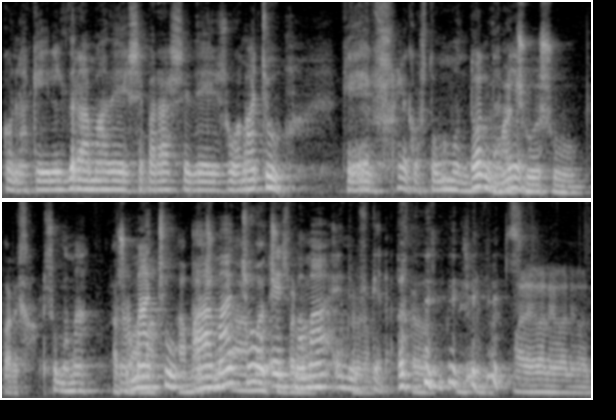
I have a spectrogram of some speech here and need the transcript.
con aquel drama de separarse de su amachu, que pf, le costó un montón también. Machu es su pareja. Su mamá. A su. Amachu, Amachu, amachu Amachu, es perdón, mamá en euskera. Vale, vale, vale, vale.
